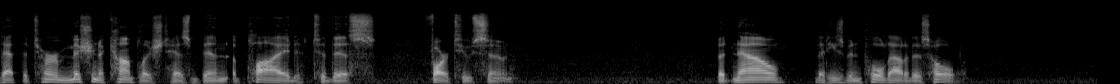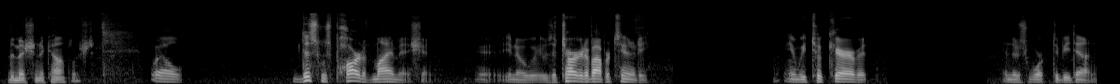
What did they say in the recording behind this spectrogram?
that the term mission accomplished has been applied to this far too soon. But now that he's been pulled out of this hole, the mission accomplished? Well, this was part of my mission. Uh, You know, it was a target of opportunity, and we took care of it. And there's work to be done,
